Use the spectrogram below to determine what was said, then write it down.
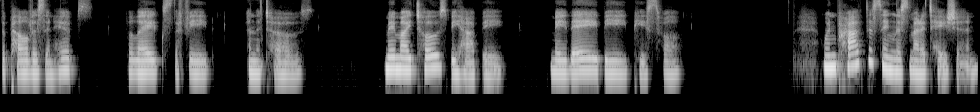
the pelvis and hips, the legs, the feet, and the toes. May my toes be happy. May they be peaceful. When practicing this meditation,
